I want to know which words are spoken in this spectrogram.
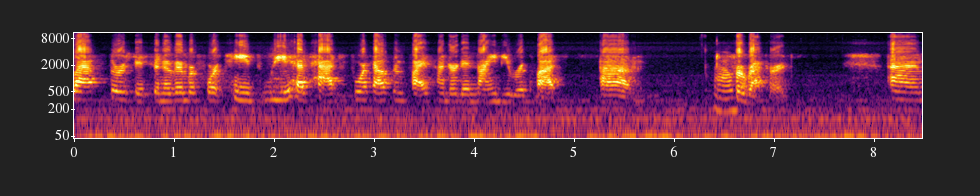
last Thursday, so November 14th, we have had 4,590 requests um, wow. for records. Um,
